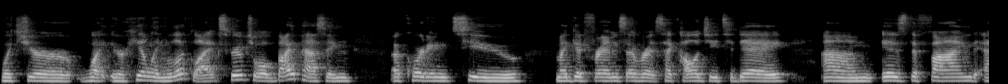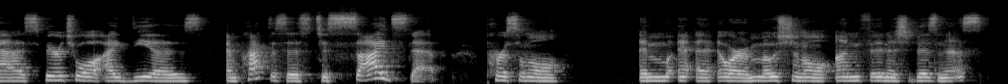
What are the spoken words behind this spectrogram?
what your what your healing looked like. Spiritual bypassing according to my good friends over at Psychology Today, um, is defined as spiritual ideas and practices to sidestep personal em- or emotional unfinished business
